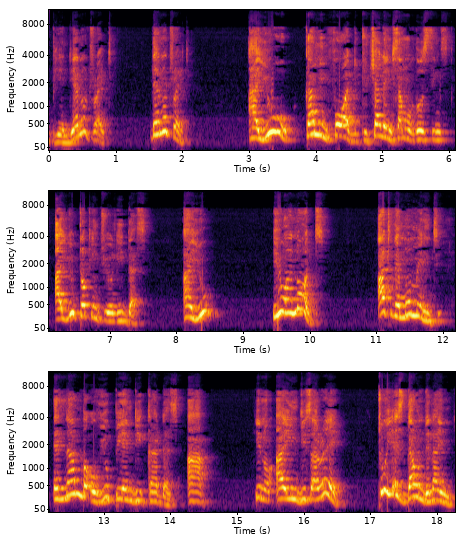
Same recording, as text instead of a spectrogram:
UPND are not right. They are not right. Are you coming forward to challenge some of those things? Are you talking to your leaders? Are you? You are not. At the moment, a number of UPND cadres are, you know, are in disarray. Two years down the line,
